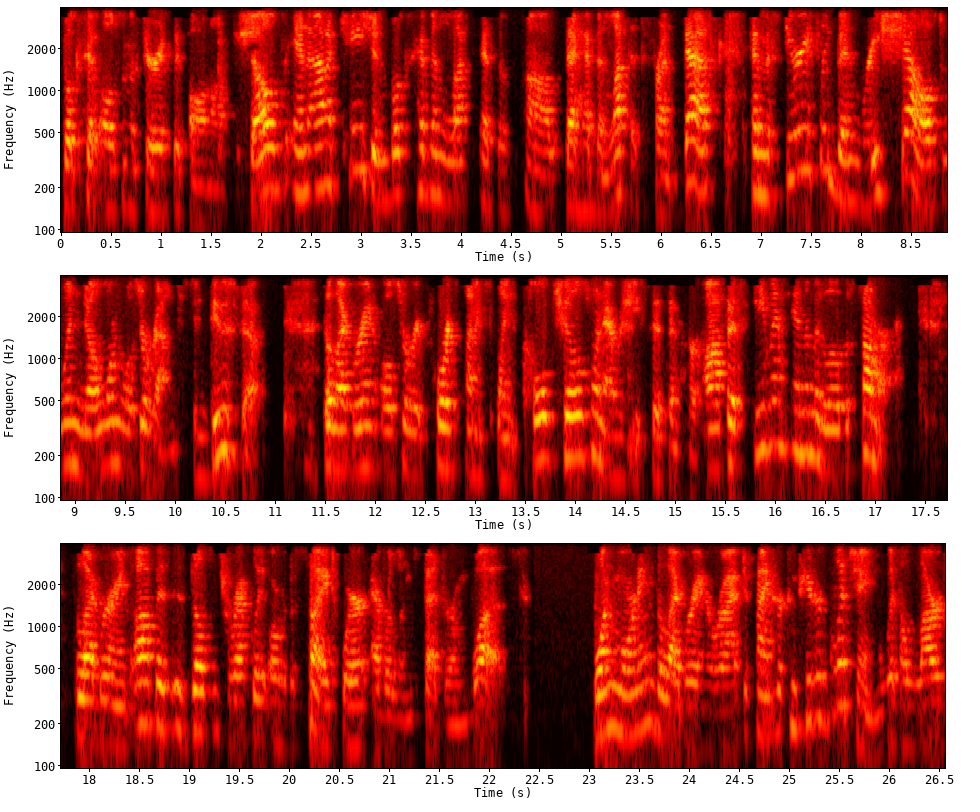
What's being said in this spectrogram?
Books have also mysteriously fallen off the shelves, and on occasion, books have been left at the uh, that have been left at the front desk have mysteriously been reshelved when no one was around to do so. The librarian also reports unexplained cold chills whenever she sits in her office, even in the middle of the summer. The librarian's office is built directly over the site where Everlyn's bedroom was. One morning, the librarian arrived to find her computer glitching with a large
